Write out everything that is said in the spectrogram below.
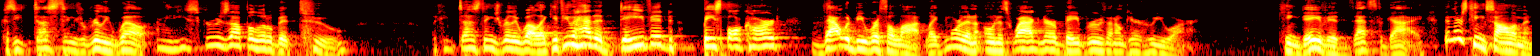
because he does things really well. I mean, he screws up a little bit too, but he does things really well. Like if you had a David baseball card, that would be worth a lot. Like more than Honus Wagner, Babe Ruth, I don't care who you are. King David, that's the guy. Then there's King Solomon.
